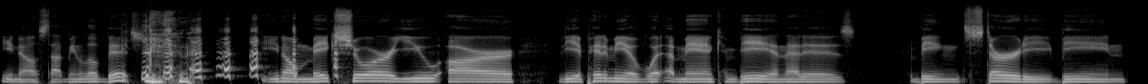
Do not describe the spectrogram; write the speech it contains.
you know, stop being a little bitch. you know, make sure you are the epitome of what a man can be, and that is being sturdy, being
